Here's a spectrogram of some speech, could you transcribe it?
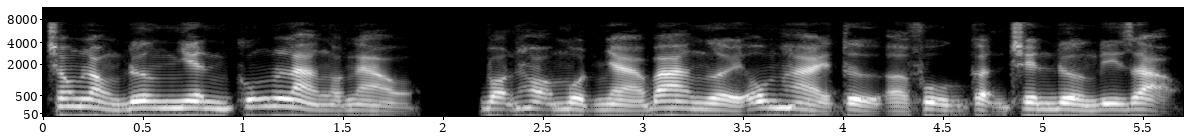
trong lòng đương nhiên cũng là ngọt ngào, bọn họ một nhà ba người ôm hải tử ở phụ cận trên đường đi dạo,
